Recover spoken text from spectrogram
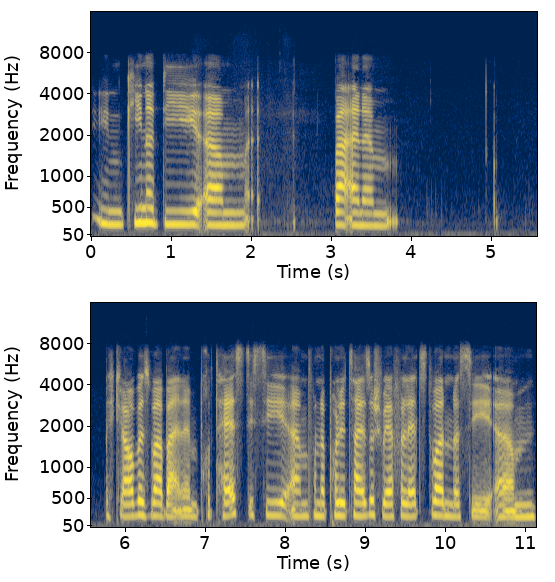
in China, die ähm, bei einem, ich glaube, es war bei einem Protest, ist sie ähm, von der Polizei so schwer verletzt worden, dass sie ähm,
